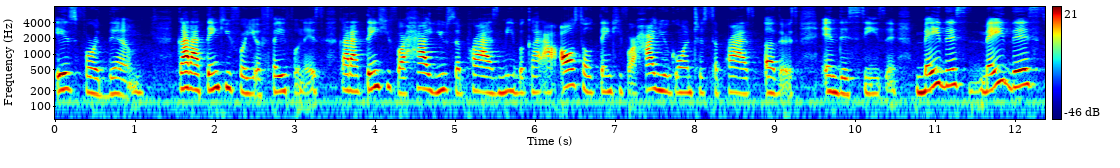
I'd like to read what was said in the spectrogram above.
is for them. God, I thank you for your faithfulness. God, I thank you for how you surprise me, but God, I also thank you for how you're going to surprise others in this season. May this, may this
